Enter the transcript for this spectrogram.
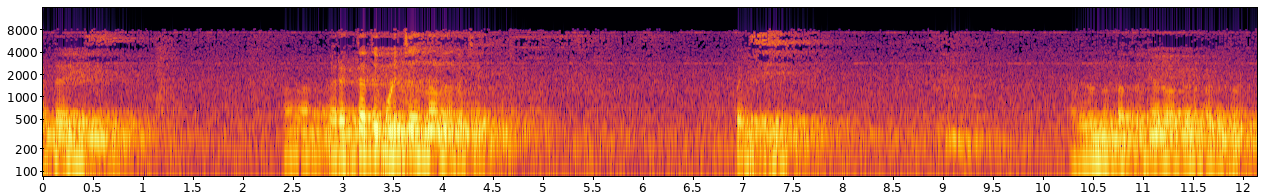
എന്തായിരിക്കും? രക്തത്തിൽ കുളിച്ചു നിന്നാണ് ഇതൊക്കെ ചെയ്യുന്നത് പരിശീലനം. അതിനൊന്നും തത്വജ്ഞാനമായിട്ടൊരു ബന്ധമില്ല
